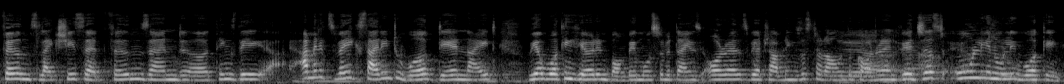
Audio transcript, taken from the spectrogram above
films like she said, films and uh, things. They, I mean, it's very exciting to work day and night. We are working here in Bombay most of the times, or else we are traveling just around the corner, and we are just only and only working.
